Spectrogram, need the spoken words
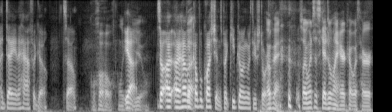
a day and a half ago. So Whoa! Look yeah. at you. So I, I have a couple questions, but keep going with your story. Okay. so I went to schedule my haircut with her.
